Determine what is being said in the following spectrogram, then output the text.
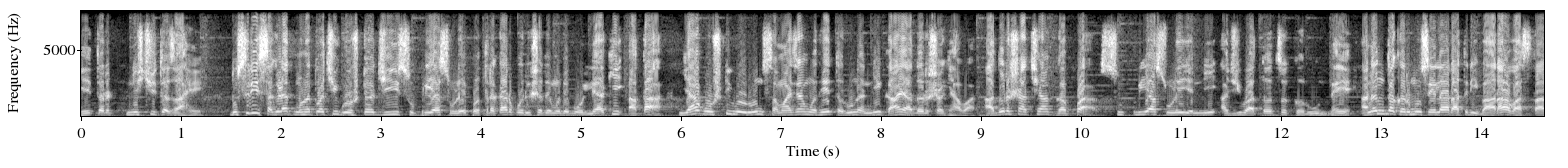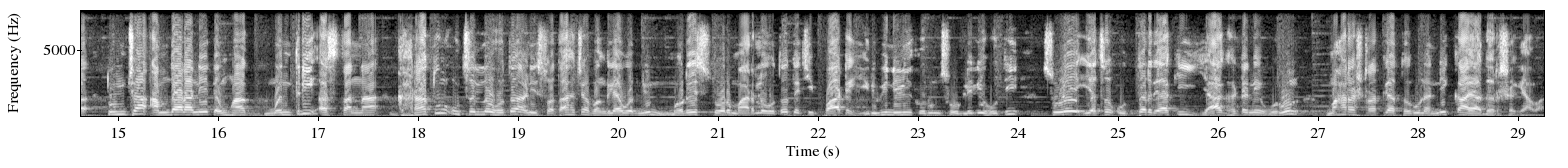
हे तर निश्चितच आहे. दुसरी सगळ्यात महत्वाची गोष्ट जी सुप्रिया सुळे पत्रकार परिषदेमध्ये बोलल्या की आता या गोष्टीवरून समाजामध्ये तरुणांनी काय आदर्श घ्यावा? आदर्शाच्या गप्पा सुप्रिया सुळे यांनी अजिबातच करू नये. अनंत करमुसेला रात्री बारा वाजता तुमच्या आमदाराने तेव्हा मंत्री असताना घरातून उचललं होतं आणि स्वतःच्या बंगल्यावर नेऊन मरेस्तोर मारलं होतं. त्याची पाठ हिरवी निळी करून सोडलेली होती. सुळे याचं उत्तर द्या की या घटनेवरून महाराष्ट्रातल्या तरुणांनी काय आदर्श घ्यावा?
